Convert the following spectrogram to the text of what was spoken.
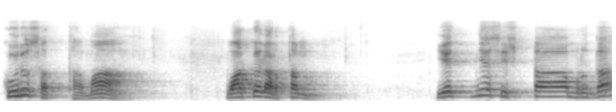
കുരു സത്തമാ. വാക്കുകളുടെ അർത്ഥം യജ്ഞശിഷ്ടാമൃത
